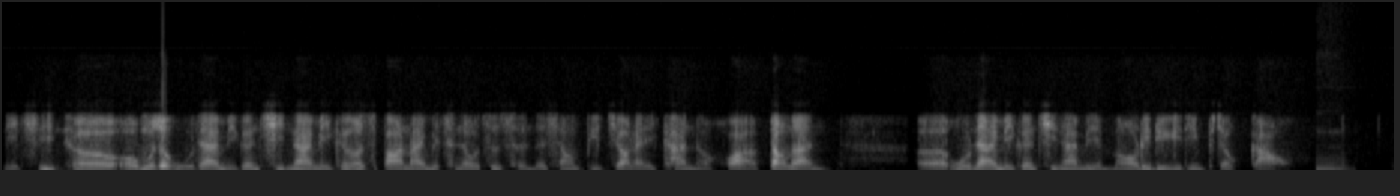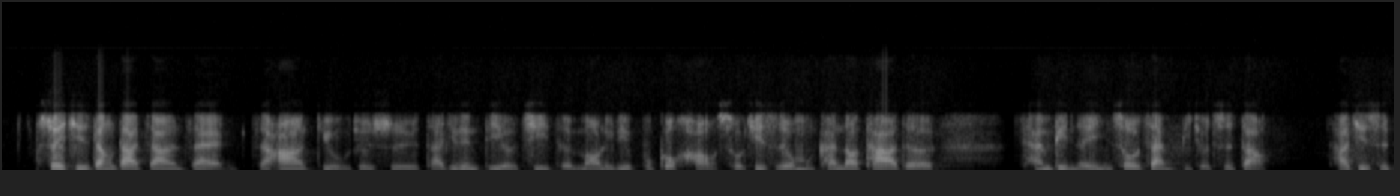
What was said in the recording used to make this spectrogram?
你七呃，我们说五纳米跟七纳米跟二十八纳米成熟制程的相比较来看的话，当然，呃，五纳米跟七纳米的毛利率一定比较高。嗯，所以其实当大家在在 argue 就是台积电第二季的毛利率不够好时候，其实我们看到它的产品的营收占比就知道，它其实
